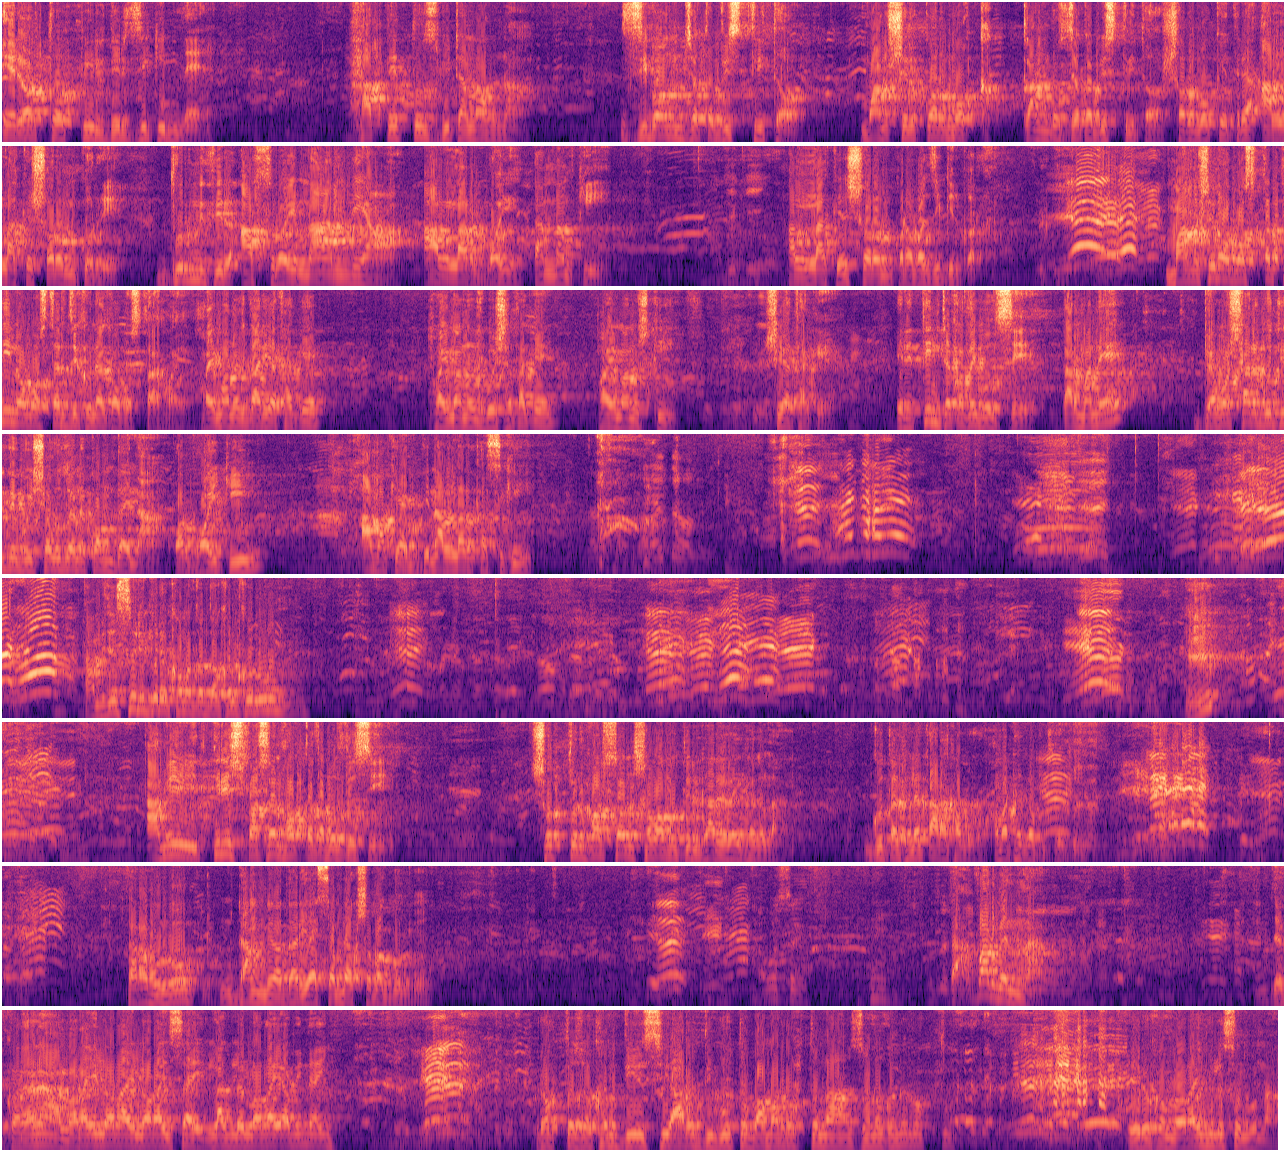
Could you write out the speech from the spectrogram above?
এর অর্থ পীরদের জিকির নেয়। হাতে তসবিটা নাও না। জীবন যত বিস্তৃত, মানুষের কর্মকাণ্ড যত বিস্তৃত, সর্বক্ষেত্রে আল্লাহকে স্মরণ করে দুর্নীতির আশ্রয় না নেয়া আল্লাহর ভয়ে। তার নাম কি? আল্লাহকে স্মরণ করা বা জিকির করা। মানুষের অবস্থা তিন অবস্থার যে কোনো এক অবস্থা হয়। হয় মানুষ দাঁড়িয়ে থাকে, হয় মানুষ বসে থাকে, হয় মানুষ কি? শুয়ে থাকে। এর তিনটা কথাই বলছে। তার মানে ব্যবসার গতিতে বৈশা ওজনে কম দেয় না। ওর ভয় কি? আমাকে একদিন আল্লাহর কাছে কি? আমি যে চুরি করে ক্ষমতা দখল করুন আমি তিরিশ পার্সেন্ট হক কথা বলতেছি। সত্তর পার্সেন্ট সভাপতির ঘাড়ে রেখে গেলাম। গোতা খেলে তারা খাব, আমার ঠেকা পড়ছে তারা বলব ডাং মেয়া দাঁড়িয়ে আছে, আমরা একশো ভাগ বলবেন তা পারবেন না। যে করে না, লড়াই লড়াই লড়াই চাই, লাগলে লড়াই আমি নাই। রক্ত যখন দিয়েছি, আরও দিব তো আমার রক্ত না, জনগণের রক্ত। এরকম লড়াই হলে চলবো না।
